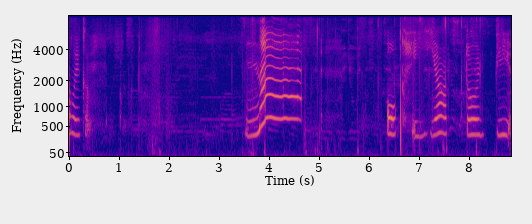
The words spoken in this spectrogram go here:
Я лика. На! Ок, я тобі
